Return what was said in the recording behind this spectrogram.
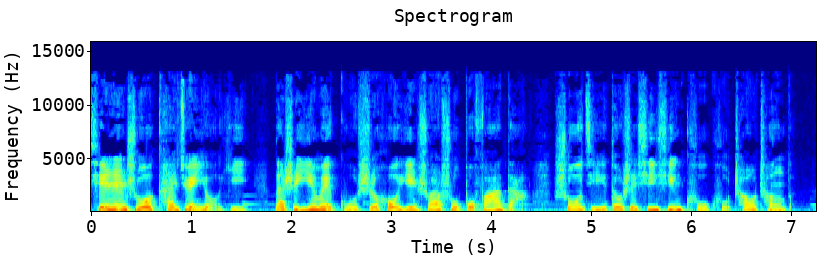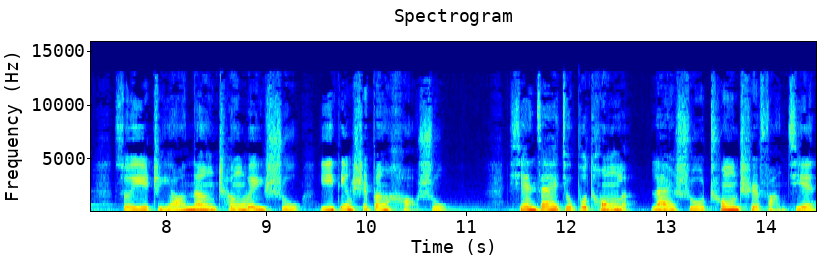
前人说开卷有益，那是因为古时候印刷术不发达，书籍都是辛辛苦苦抄成的，所以只要能成为书，一定是本好书。现在就不同了，烂书充斥坊间，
